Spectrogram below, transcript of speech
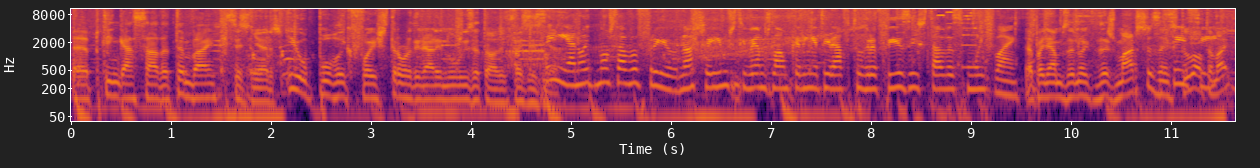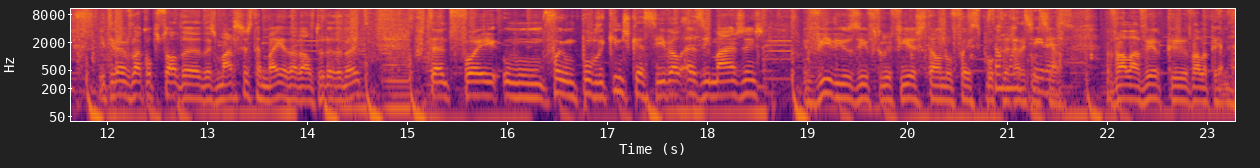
A petinga assada também. Sim, senhores. E o público foi extraordinário no Luís Atório. Foi sim, senhor. Sim, à noite não estava frio. Nós saímos, estivemos lá um bocadinho a tirar fotografias e estava-se muito bem. Apanhámos a noite das marchas em Sim, Setúbal sim. também e estivemos lá com o pessoal da- das marchas também, a dada altura da noite. Portanto, foi um, foi um público inesquecível. As imagens, vídeos e fotografias estão no Facebook São da muito Rádio Comercial. Vá lá ver que vale a pena.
